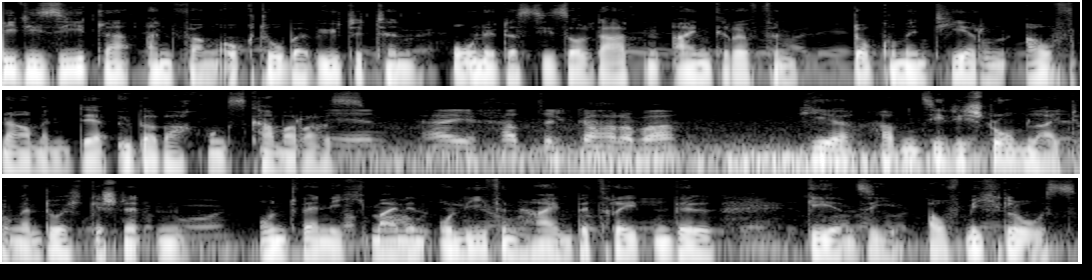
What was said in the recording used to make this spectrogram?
Wie die Siedler Anfang Oktober wüteten, ohne dass die Soldaten eingriffen, dokumentieren Aufnahmen der Überwachungskameras. Hier haben sie die Stromleitungen durchgeschnitten. Und wenn ich meinen Olivenhain betreten will, gehen sie auf mich los,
